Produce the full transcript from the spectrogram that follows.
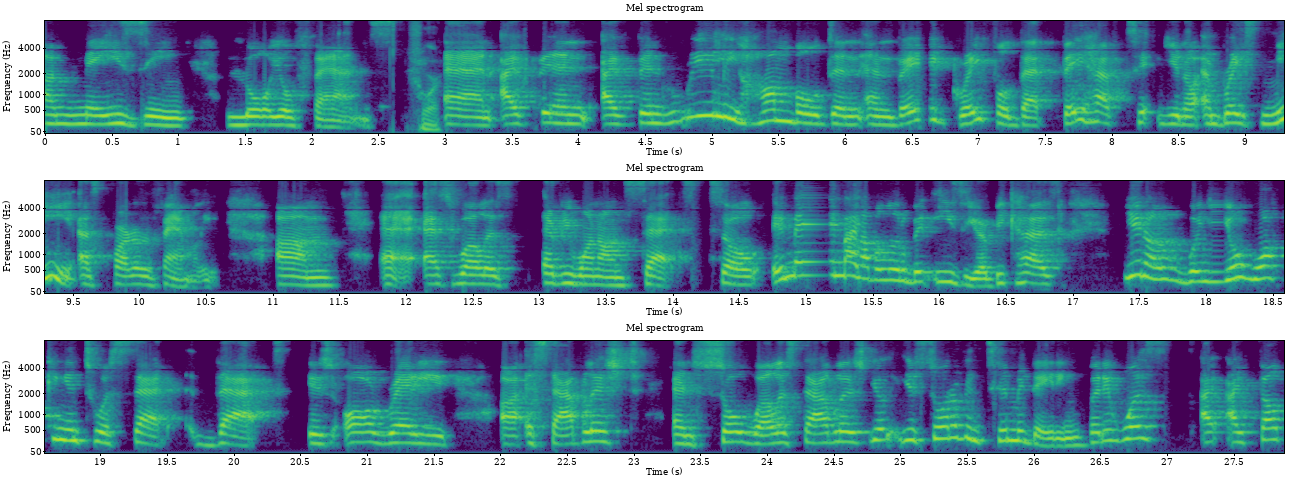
amazing loyal fans. Sure. And i've been i've been really humbled and, and very grateful that they have t- you know embraced me as part of the family um, a- as well as everyone on set. So it made my job a little bit easier because you know when you're walking into a set that is already uh, established and so well established you're, you're sort of intimidating. But it was I, I felt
